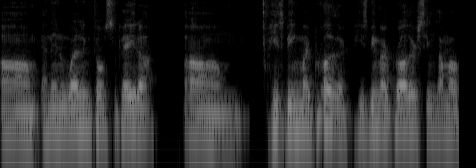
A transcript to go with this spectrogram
Um, and then Wellington Cepeda, um, he's been my brother. He's been my brother since I'm a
